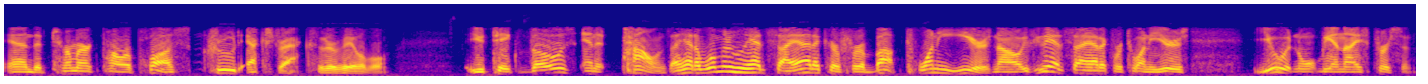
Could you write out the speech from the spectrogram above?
and the Turmeric Power Plus crude extracts that are available. You take those and it pounds. I had a woman who had sciatica for about 20 years. Now, if you had sciatica for 20 years, you wouldn't be a nice person.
